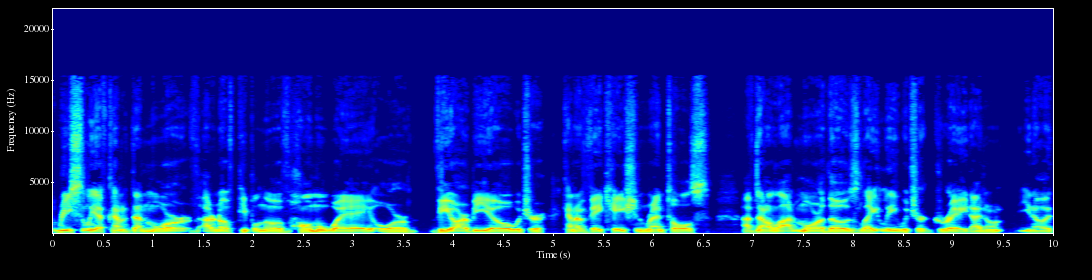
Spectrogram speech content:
Recently, I've kind of done more. I don't know if people know of HomeAway or VRBO, which are kind of vacation rentals. I've done a lot more of those lately, which are great. I don't, you know,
